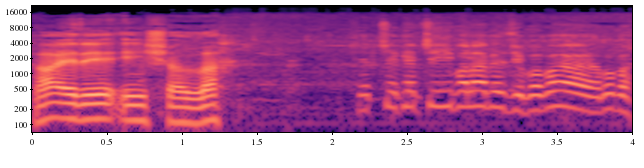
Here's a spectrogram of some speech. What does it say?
Haydi inşallah. Kepçe kepçe iyi balığa benziyor baba baba.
